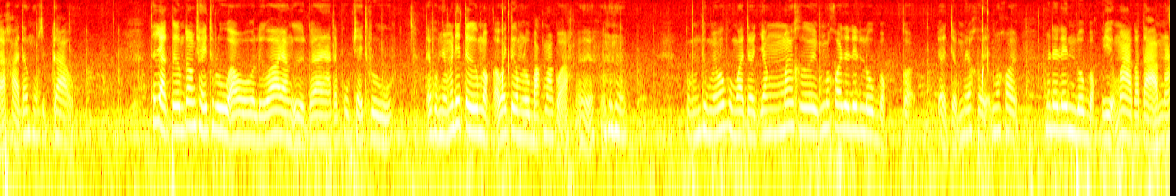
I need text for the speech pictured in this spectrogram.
ราคาตั้ง69ถ้าอยากเติมต้องใช้ทรูเอาหรือว่าอย่างอื่นก็ได้นะ แต่ผมใช้ทรู แต่ผมยังไม่ได้เติมหรอกเอาไว้เติมโลบักมากกว่า เออ ผมถึงแม้ว่าผมอาจจะยังไม่เคย ไม่ค่อยได้เล่นโลบอกก็อาจจะไม่เคยไม่ค่อย ไม่ได้เล่นโลบอกเยอะมากก็ตามนะ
